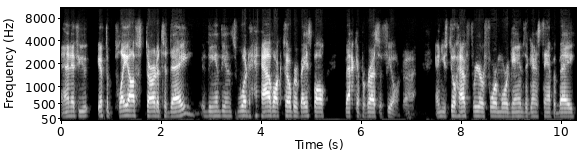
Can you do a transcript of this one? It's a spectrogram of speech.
And if you if the playoffs started today, the Indians would have October baseball back at Progressive Field, uh, and you still have three or four more games against Tampa Bay.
